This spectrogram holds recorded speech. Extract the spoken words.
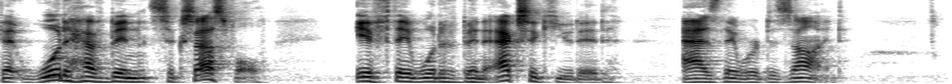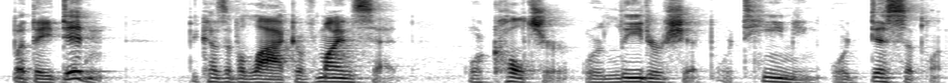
that would have been successful if they would have been executed as they were designed. But they didn't because of a lack of mindset or culture or leadership or teaming or discipline.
